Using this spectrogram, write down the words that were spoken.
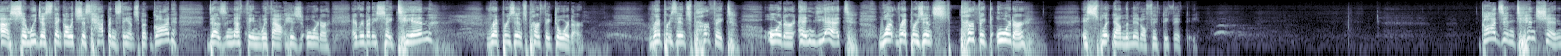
us, and we just think, oh, it's just happenstance. But God does nothing without His order. Everybody say 10 represents perfect order. Represents perfect order. And yet, what represents perfect order is split down the middle 50 50. God's intention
